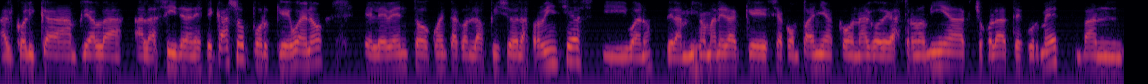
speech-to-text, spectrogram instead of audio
alcohólica ampliarla a la sidra en este caso, porque bueno, el evento cuenta con el auspicio de las provincias y bueno, de la misma manera que se acompaña con algo de gastronomía, chocolates, gourmet, van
